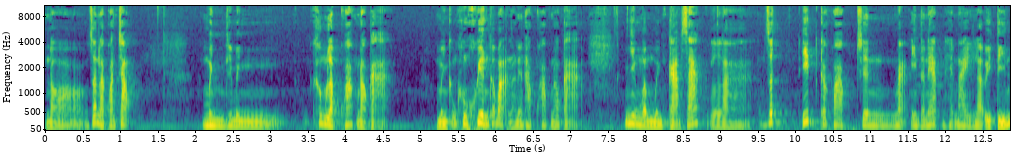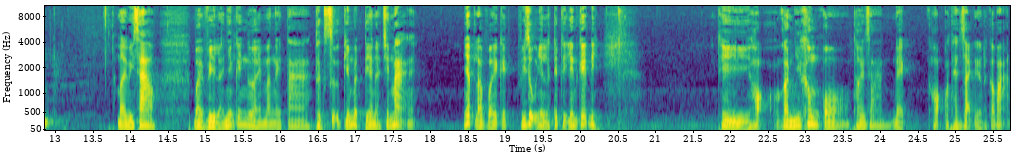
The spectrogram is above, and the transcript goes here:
nó rất là quan trọng. Mình thì mình không lập khoa học nào cả mình cũng không khuyên các bạn là nên học khoa học nào cả. Nhưng mà mình cảm giác là rất ít các khoa học trên mạng internet hiện nay là uy tín. Bởi vì sao? Bởi vì là những cái người mà người ta thực sự kiếm được tiền ở trên mạng ấy, nhất là với cái ví dụ như là tiếp thị liên kết đi thì họ gần như không có thời gian để họ có thể dạy được các bạn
